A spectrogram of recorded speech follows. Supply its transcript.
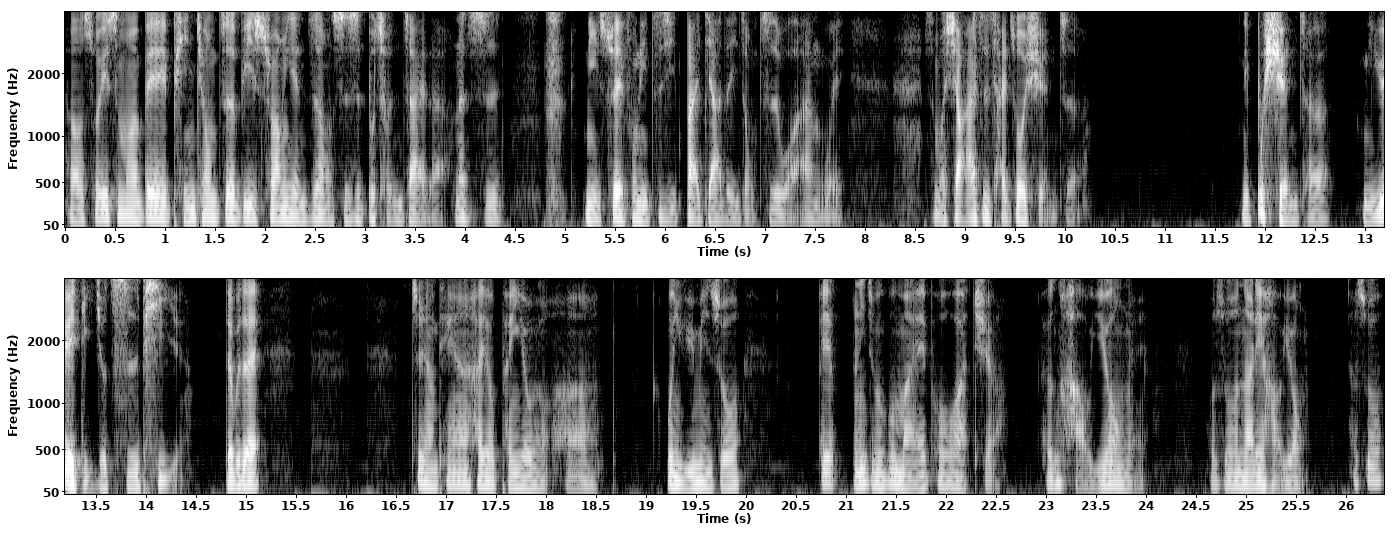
哦，所以什么被贫穷遮蔽双眼这种事是不存在的，那只是你说服你自己败家的一种自我安慰。什么小孩子才做选择，你不选择，你月底就吃屁了，对不对？这两天还有朋友啊问渔民说：“哎呀，你怎么不买 Apple Watch 啊？”很好用哎，我说哪里好用？他说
